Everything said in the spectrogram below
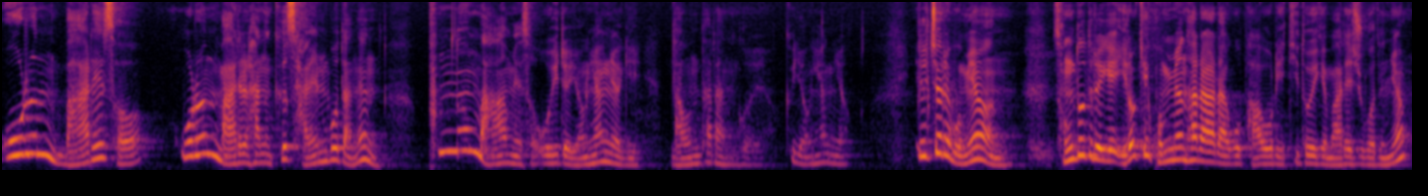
옳은 말에서, 옳은 말을 하는 그 삶보다는 품는 마음에서 오히려 영향력이 나온다라는 거예요. 그 영향력. 1절에 보면 성도들에게 이렇게 권면하라라고 바울이 디도에게 말해 주거든요.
